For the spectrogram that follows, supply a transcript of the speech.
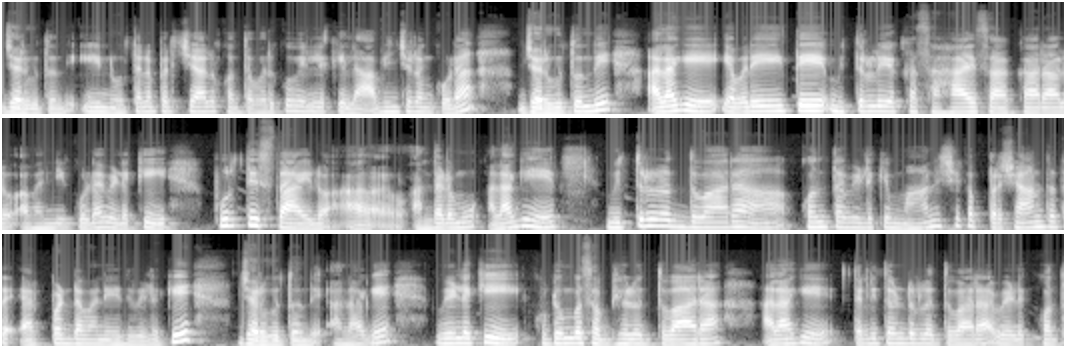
జరుగుతుంది. ఈ నూతన పరిచయాలు కొంతవరకు వీళ్ళకి లాభించడం కూడా జరుగుతుంది. అలాగే ఎవరైతే మిత్రుల యొక్క సహాయ సహకారాలు అవన్నీ కూడా వీళ్ళకి పూర్తి స్థాయిలో అందడము. అలాగే మిత్రుల ద్వారా కొంత వీళ్ళకి మానసిక ప్రశాంతత ఏర్పడడం అనేది వీళ్ళకి జరుగుతుంది. అలాగే వీళ్ళకి కుటుంబ సభ్యుల ద్వారా అలాగే తల్లిదండ్రుల ద్వారా వీళ్ళకి కొంత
